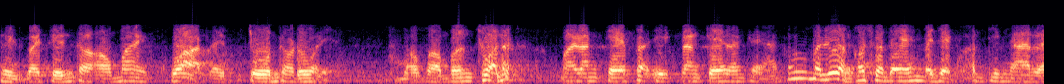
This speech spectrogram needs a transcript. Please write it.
ถึงไปถึงก็เอาไม้ควาดไอ้โจรก็ด้วยบอกว่าเมืองชั่วนะมารังแกพระเอกรังแกรังแกเขามาเรื่องเขาแสดงไปจกความจริงอะไร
